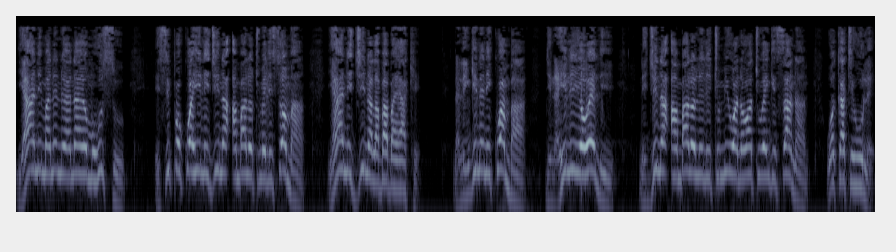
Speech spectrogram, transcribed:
yaani maneno yanayomhusu isipokuwa hili jina ambalo tumelisoma yaani jina la baba yake. Na lingine ni kwamba jina hili yoeli ni jina ambalo lilitumiwa na watu wengi sana wakati ule.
